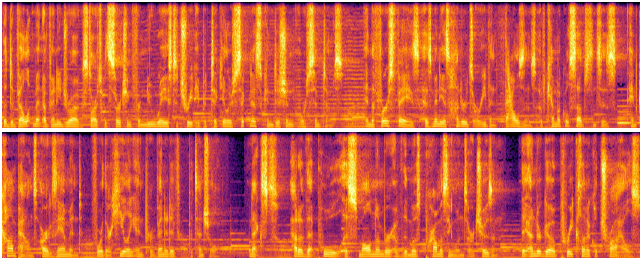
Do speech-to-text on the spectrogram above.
The development of any drug starts with searching for new ways to treat a particular sickness, condition, or symptoms. In the first phase, as many as hundreds or even thousands of chemical substances and compounds are examined for their healing and preventative potential. Next, out of that pool, a small number of the most promising ones are chosen. They undergo preclinical trials,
